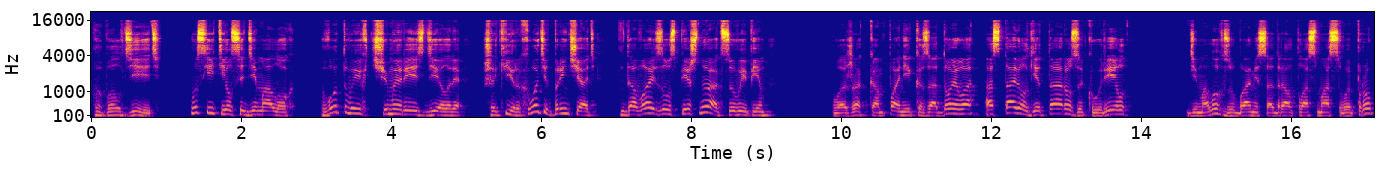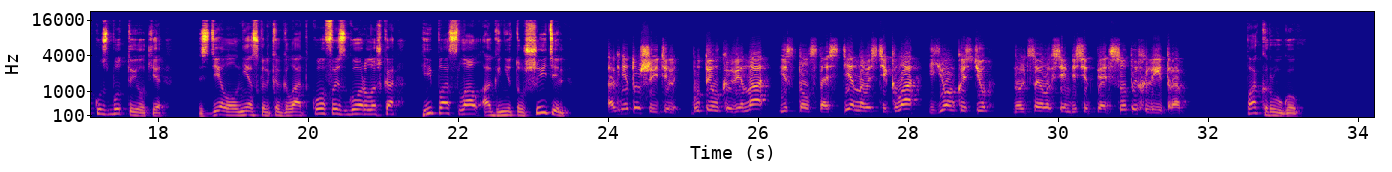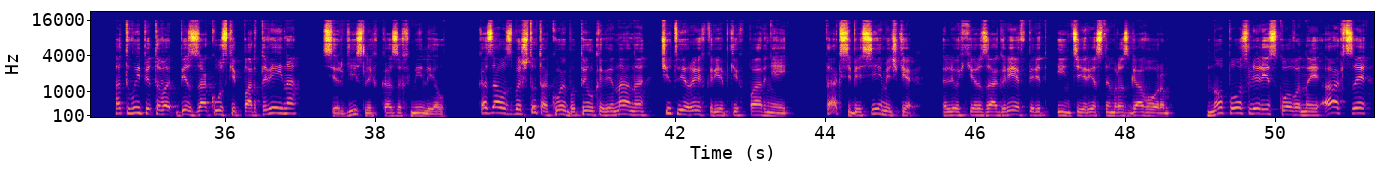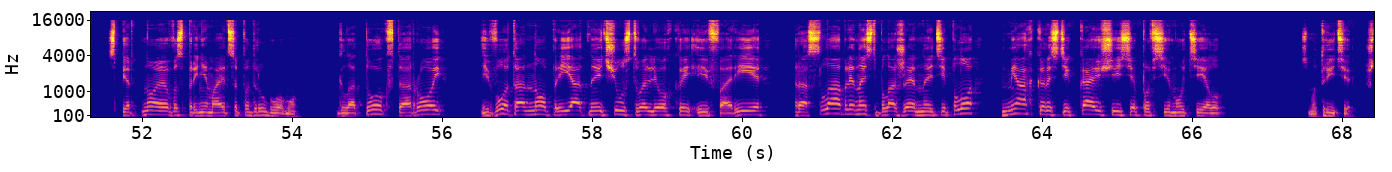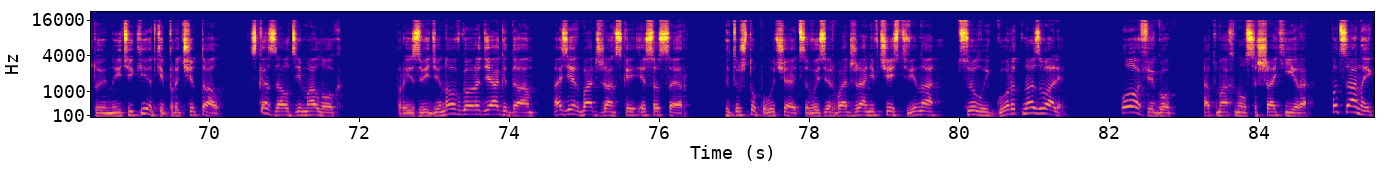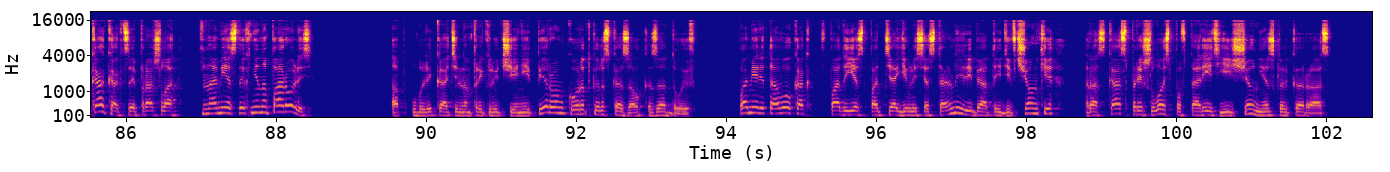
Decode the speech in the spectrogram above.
«Обалдеть!» – восхитился Дималог. «Вот вы их чмырей сделали. Шакира, хватит бренчать. Давай за успешную акцию выпьем». Вожак компании Казадоева оставил гитару, закурил. Дималох зубами содрал пластмассовую пробку с бутылки, сделал несколько глотков из горлышка и послал огнетушитель Огнетушитель. Бутылка вина из толстостенного стекла емкостью 0,75 литра. По кругу. От выпитого без закуски портвейна Сергей слегка захмелел. Казалось бы, что такое бутылка вина на четверых крепких парней? Так себе семечки, легкий разогрев перед интересным разговором. Но после рискованной акции – спиртное воспринимается по-другому. Глоток, второй, и вот оно, приятное чувство легкой эйфории, расслабленность, блаженное тепло, мягко растекающееся по всему телу. «Смотрите, что я на этикетке прочитал», — сказал Дималог. «Произведено в городе Агдам, Азербайджанской ССР. Это что получается, в Азербайджане в честь вина Целый город назвали. Пофигу, отмахнулся Шакира. Пацаны, как акция прошла? На местных не напоролись? Об увлекательном приключении первым коротко рассказал Казадоев. По мере того, как в подъезд подтягивались остальные ребята и девчонки, рассказ пришлось повторить еще несколько раз.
